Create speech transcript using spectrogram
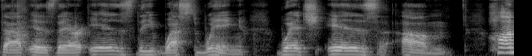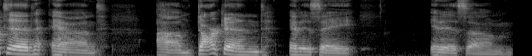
that is there is the West Wing, which is um, haunted and um, darkened. It is a it is um,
